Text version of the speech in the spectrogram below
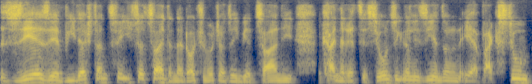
sehr, sehr widerstandsfähig zurzeit Zeit. In der deutschen Wirtschaft sehen wir Zahlen, die keine Rezession signalisieren, sondern eher Wachstum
